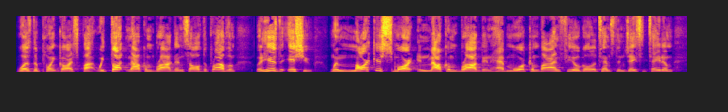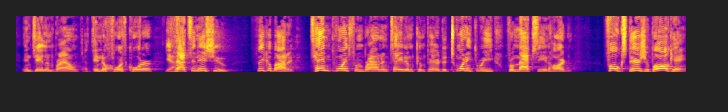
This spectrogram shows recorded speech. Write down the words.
was the point guard spot. We thought Malcolm Brogdon solved the problem. But here's the issue. When Marcus Smart and Malcolm Brogdon have more combined field goal attempts than Jayson Tatum and Jaylen Brown in the fourth quarter, Yeah. that's an issue. Think about it. 10 points from Brown and Tatum compared to 23 from Maxey and Harden. Folks, there's your ball game.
